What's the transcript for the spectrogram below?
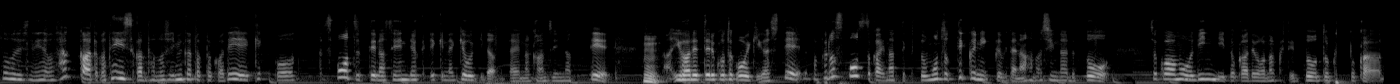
そうですね。でもサッカーとかテニスとかの楽しみ方とかで結構スポーツっていうのは戦略的な競技だみたいな感じになって、うん。言われてることが多い気がしてやっぱプロスポーツとかになっていくともうちょっとテクニックみたいな話になるとそこはもう倫理とかではなくて道徳とか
